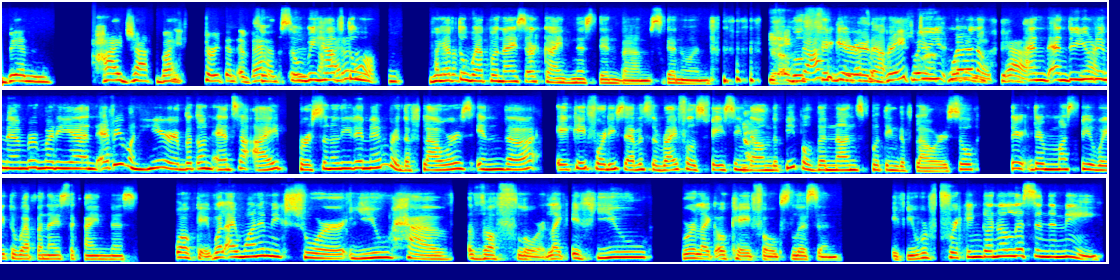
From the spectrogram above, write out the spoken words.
been hijacked by certain events. so or we have don't to know. We I have to weaponize our kindness din, Bams. Ganon. Yeah. We'll Exactly, figure that's it a out. Great way Do of you- no, no, no. Yeah. And and do you Yeah. remember Maria and everyone here, but on EDSA, I personally remember the flowers in the AK-47s, the rifles facing Yeah. down the people, the nuns putting the flowers. So there there must be a way to weaponize the kindness. Okay, well, I want to make sure you have the floor. Like if you were like, okay, folks, listen, if you were freaking gonna listen to me,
